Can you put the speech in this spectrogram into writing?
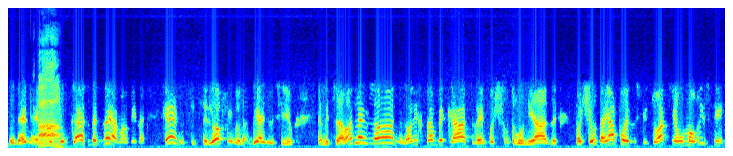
זה אין אין. לי שום כעס בזה, אמרתי להם, כן, צלצלו אפילו, להביע איזשהו, הם מצטערות להם, לא, זה לא נכתב בכעס ואין פה שום טרוניה, זה פשוט היה פה איזו סיטואציה הומוריסטית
